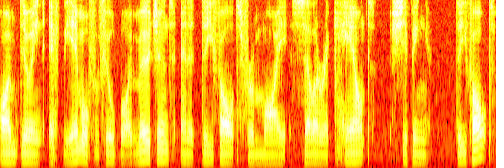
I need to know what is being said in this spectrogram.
I'm doing FBM or fulfilled by merchant, and it defaults from my seller account shipping default,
